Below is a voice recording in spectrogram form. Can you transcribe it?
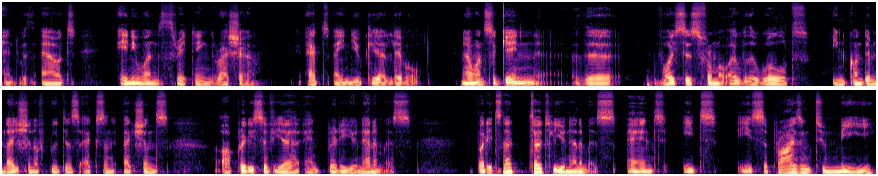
and without anyone threatening Russia at a nuclear level. Now, once again, the voices from all over the world in condemnation of Putin's actions are pretty severe and pretty unanimous. But it's not totally unanimous, and it is surprising to me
